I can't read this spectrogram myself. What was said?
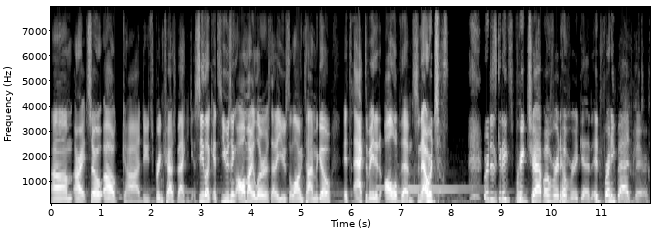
Um, all right, so, oh, God, dude, Springtrap's back again. See, look, it's using all my lures that I used a long time ago. It's activated all of them. So now we're just, we're just getting Springtrap over and over again. And Freddy Fazbear.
